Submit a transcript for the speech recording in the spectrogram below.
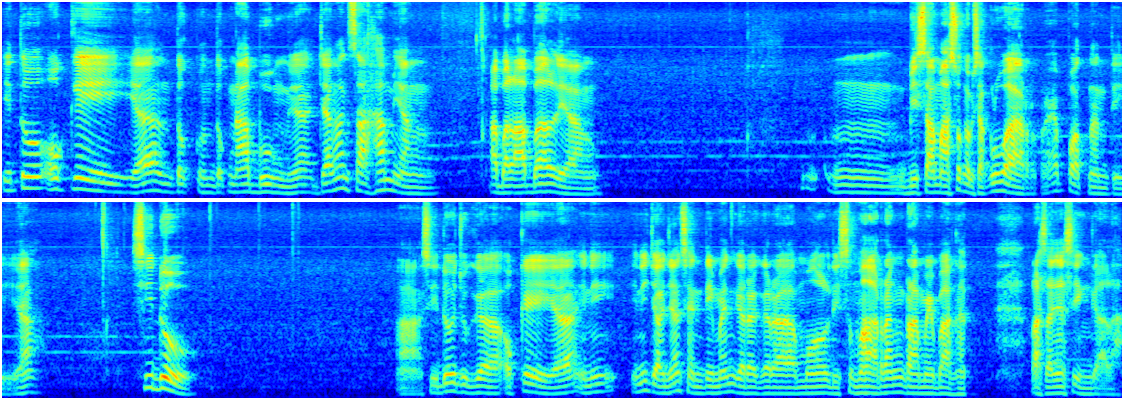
itu oke okay, ya untuk untuk nabung ya. Jangan saham yang abal-abal yang hmm, bisa masuk nggak bisa keluar, repot nanti ya. Sido, nah, Sido juga oke okay, ya. Ini ini jangan-jangan sentimen gara-gara mall di Semarang rame banget. Rasanya sih enggak lah.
